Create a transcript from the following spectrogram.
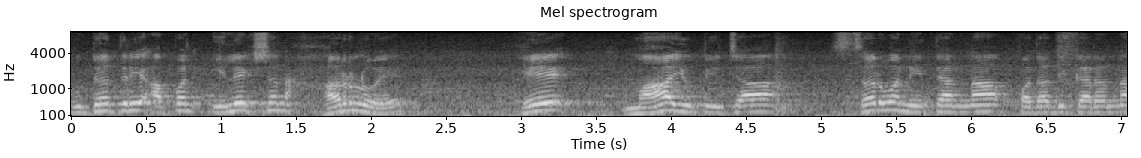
कुठंतरी आपण इलेक्शन हरलो आहे हे महायुतीच्या सर्व नेत्यांना पदाधिकाऱ्यांना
